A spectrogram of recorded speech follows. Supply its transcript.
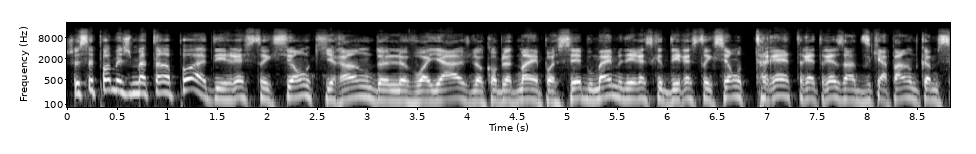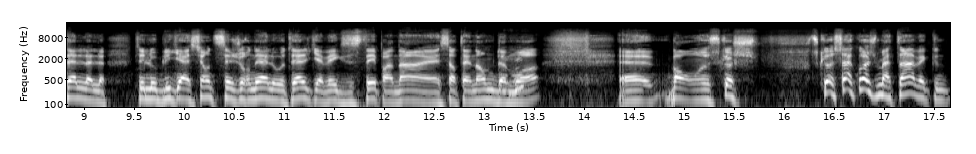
Je sais pas, mais je m'attends pas à des restrictions qui rendent le voyage là, complètement impossible, ou même des, res des restrictions très, très, très handicapantes, comme celle, l'obligation de séjourner à l'hôtel qui avait existé pendant un certain nombre de mm -hmm. mois. Euh, bon, ce que je ce à quoi je m'attends avec une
